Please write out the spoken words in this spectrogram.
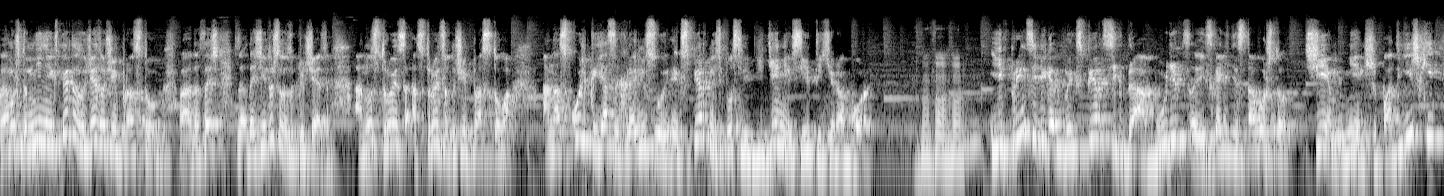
Потому что мнение эксперта заключается очень просто. А, достаточно, точнее, не то, что оно заключается, оно строится, отстроится от очень простого. А насколько я сохраню свою экспертность после введения всей этой хероборы? И, в принципе, как бы эксперт всегда будет исходить из того, что чем меньше подвижки,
